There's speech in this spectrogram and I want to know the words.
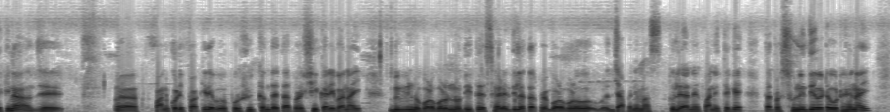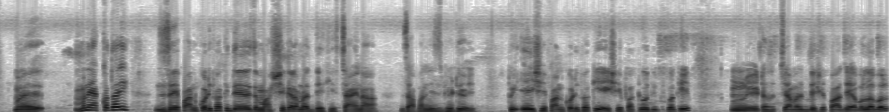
দেখি না, যে পানকড়ি পাখিরে প্রশিক্ষণ দেয়, তারপরে শিকারি বানাই বিভিন্ন বড় বড় নদীতে ছেড়ে দিলে তারপরে বড় বড় জাপানি মাছ তুলে আনে পানি থেকে। তারপর সুনি দিয়ে ওটা উঠায় নেয় মানে মানে এক কথাই যে পানকড়ি পাখি দিয়ে যে মাস শিকার আমরা দেখি, চায়না, জাপানিজ ভিডিওই। তো এই সেই পানকড়ি পাখি এই সেই পাখি অতিথি পাখি এটা হচ্ছে আমাদের দেশে পাওয়া যায় অ্যাভেলেবল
